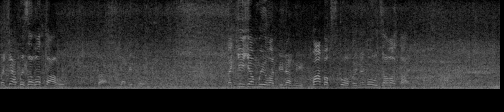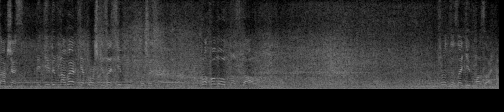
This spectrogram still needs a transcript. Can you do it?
Хоча б залатали. Так, я не помню. Такі ямила біля них. Бабок сколько, не можуть залатати. Так, зараз підійдемо наверх, я трошки засімну, бо щось прохолодно стало. Що це за дід Мазаня?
